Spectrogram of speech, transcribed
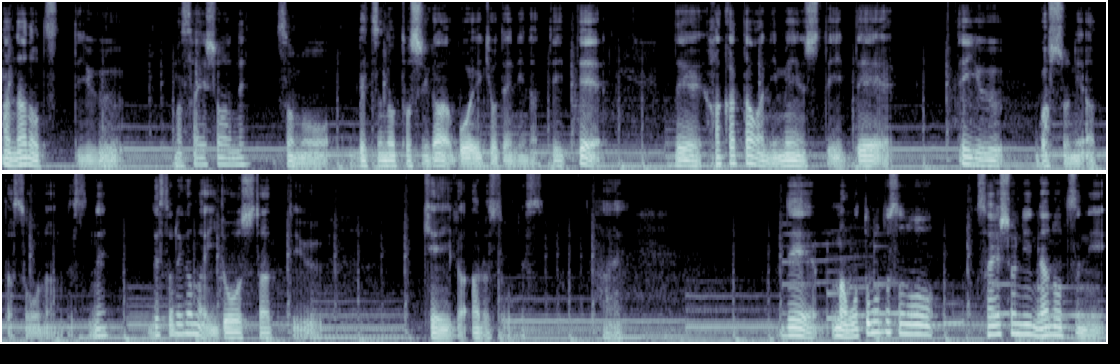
まあ、ナノツっていう、まあ、最初はねその別の都市が防衛拠点になっていてで博多湾に面していてっていう場所にあったそうなんですねでそれがまあ移動したっていう経緯があるそうです。はい、でもともとその最初にナノツに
